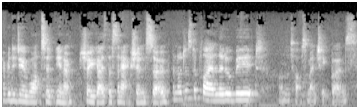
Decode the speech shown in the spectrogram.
I really do want to, you know, show you guys this in action. So, and I'll just apply a little bit on the tops of my cheekbones.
